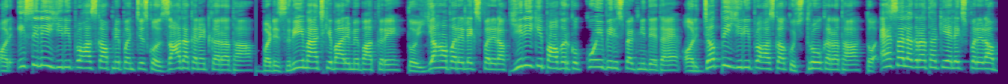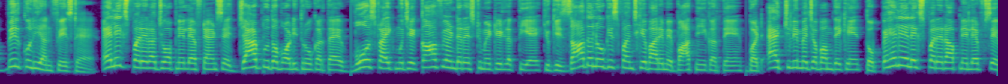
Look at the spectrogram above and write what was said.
और इसीलिए यरी प्रोहास्का अपने पंचेस को ज़्यादा कनेक्ट कर रहा था। बट इस रीमैच के बारे में बात करें तो यहाँ पर एलेक्स परेरा यरी की पावर को कोई भी रिस्पेक्ट नहीं देता है। और जब भी यरी प्रोहास्का कुछ थ्रो कर रहा था तो ऐसा लग रहा था कि एलेक्स परेरा बिल्कुल ही अनफेस्ड है। एलेक्स परेरा जो अपने लेफ़्ट हैंड से jab to the body throw करता है, वो स्ट्राइक मुझे काफ़ी अंडर एस्टिमेटेड लगती है, क्योंकि ज़्यादा लोग इस पंच के बारे में बात नहीं करते हैं। बट एक्चुअली में जब हम देखें तो पहले एलेक्स परेरा अपने लेफ़्ट से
